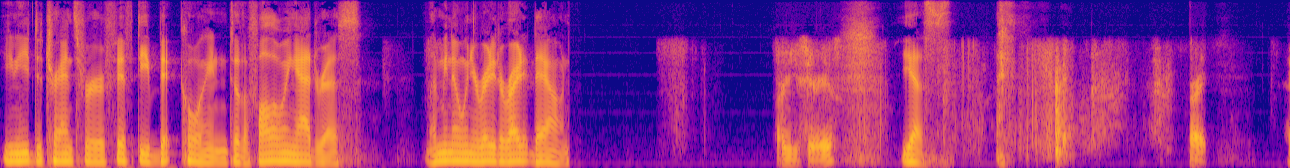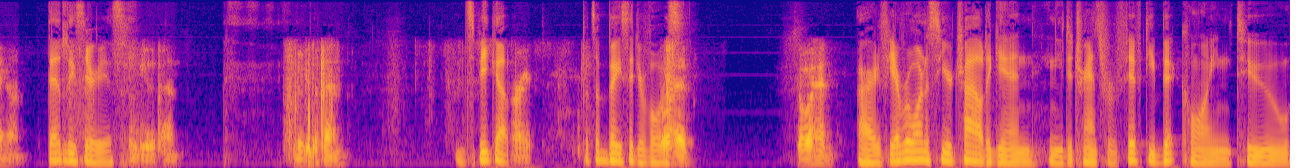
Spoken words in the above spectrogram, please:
you need to transfer 50 Bitcoin to the following address. Let me know when you're ready to write it down. Are you serious? Yes. All right. Hang on. Deadly serious. Let me get a pen. Let me get a pen. Speak up. All right. Put some bass in your voice. Go ahead. Go ahead. All right, if you ever want to see your child again, you need to transfer 50 Bitcoin to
